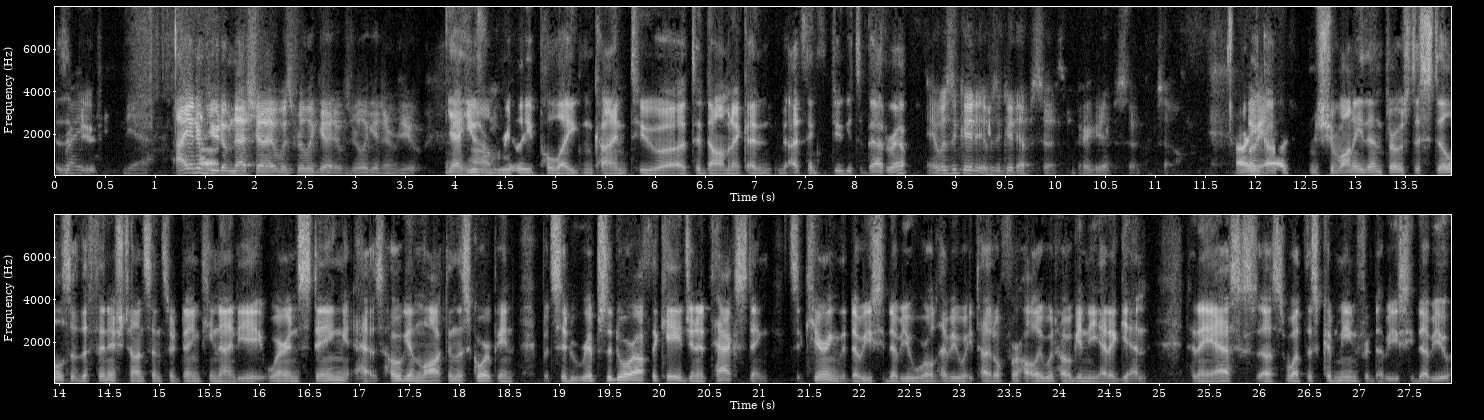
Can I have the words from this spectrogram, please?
as a dude. Yeah. I interviewed him, Nesha. It was really good. It was a really good interview. Yeah, he was Um, really polite and kind to uh, to Dominic. I I think the dude gets a bad rep. It was a good. It was a good episode. Very good episode. So All right, Okay. uh, Schiavone then throws to stills of the finish to Uncensored 1998, wherein Sting has Hogan locked in the Scorpion, but Sid rips the door off the cage and attacks Sting, securing the WCW World Heavyweight title for Hollywood Hogan yet again. Today asks us what this could mean for WCW,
